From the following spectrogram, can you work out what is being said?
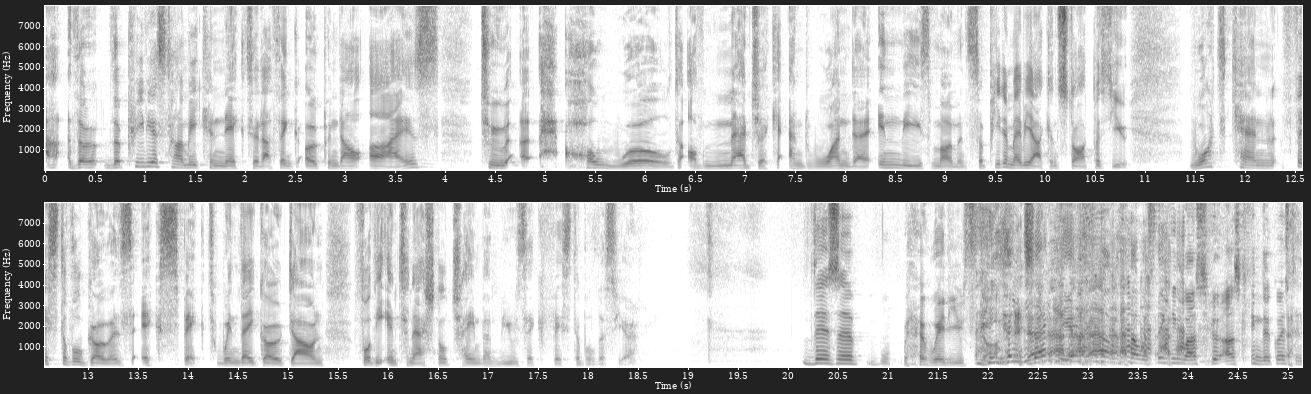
uh, the, the previous time we connected, I think, opened our eyes to a, a whole world of magic and wonder in these moments. So, Peter, maybe I can start with you. What can festival goers expect when they go down for the International Chamber Music Festival this year? There's a Where do you start? Yeah, exactly. I, I was thinking whilst you were asking the question,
